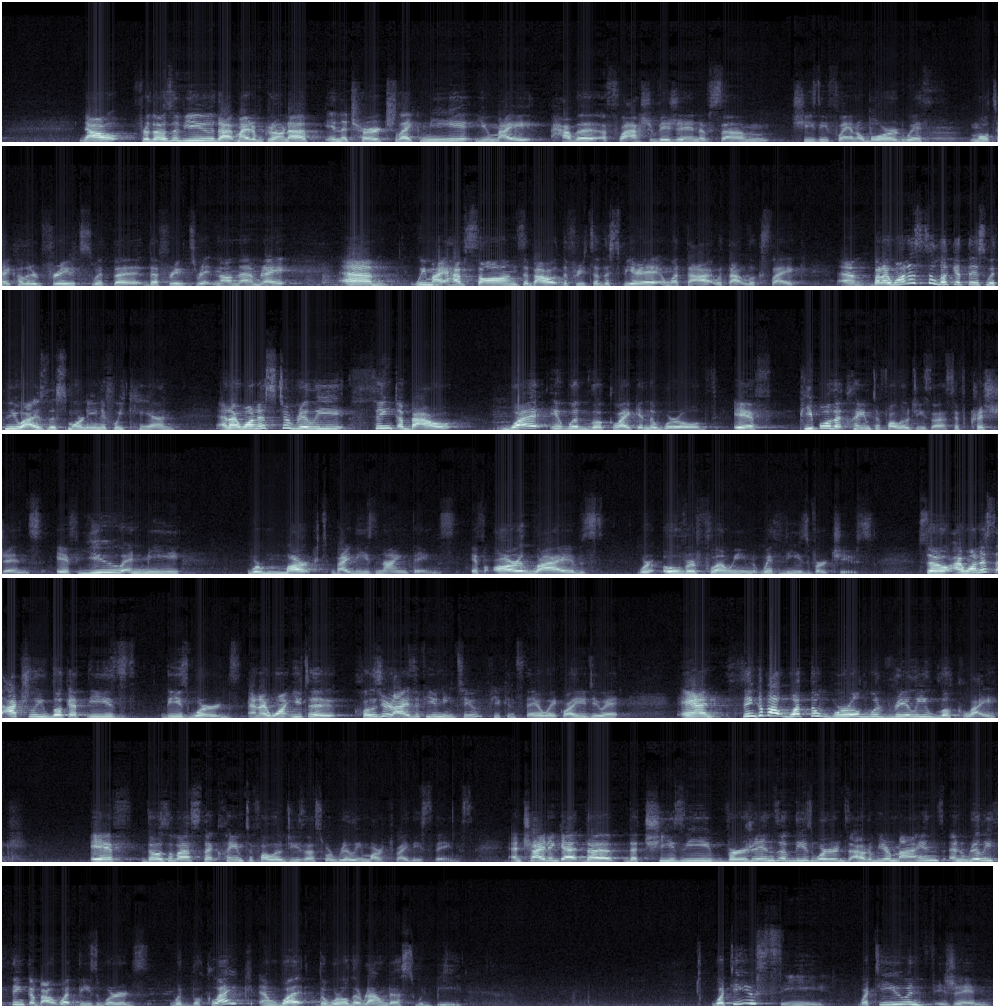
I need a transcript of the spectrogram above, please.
Now, for those of you that might have grown up in the church like me, you might have a, a flash vision of some cheesy flannel board with multicolored fruits with the, the fruits written on them, right? Um, we might have songs about the fruits of the Spirit and what that, what that looks like. Um, but I want us to look at this with new eyes this morning if we can. And I want us to really think about what it would look like in the world if people that claim to follow Jesus, if Christians, if you and me were marked by these nine things, if our lives were overflowing with these virtues. So I want us to actually look at these, these words, and I want you to close your eyes if you need to, if you can stay awake while you do it, and think about what the world would really look like if those of us that claim to follow Jesus were really marked by these things. And try to get the, the cheesy versions of these words out of your minds and really think about what these words would look like and what the world around us would be. What do you see what do you envision?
